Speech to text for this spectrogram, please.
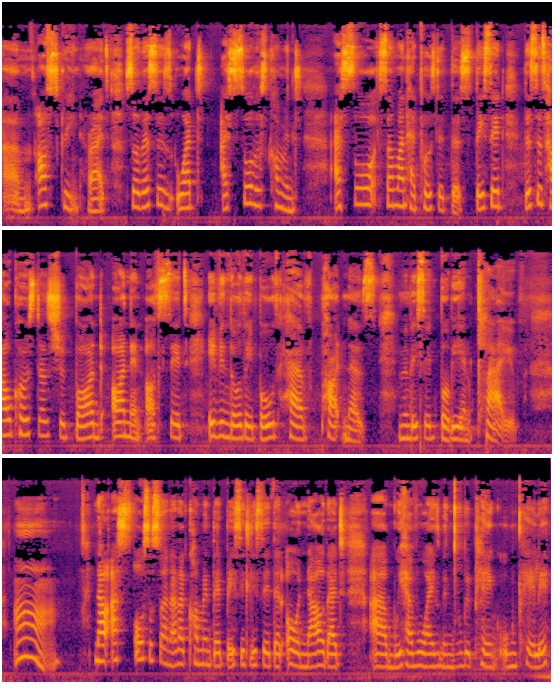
um, off screen, right? So this is what I saw this comment I saw someone had posted this. They said this is how co-stars should bond on and off set, even though they both have partners. And then they said Bobby and Clive. Mm. Now, I also saw another comment that basically said that, oh, now that um, we have Wiseman Mncube playing Umqhele,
